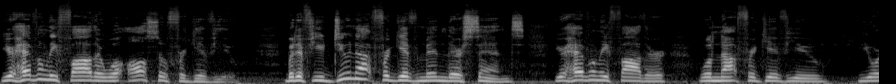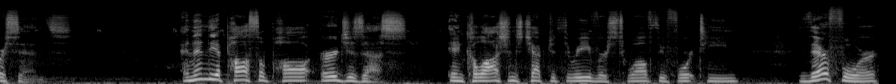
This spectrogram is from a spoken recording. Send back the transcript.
your heavenly Father will also forgive you. But if you do not forgive men their sins, your heavenly Father will not forgive you your sins. And then the apostle Paul urges us in Colossians chapter 3 verse 12 through 14, therefore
